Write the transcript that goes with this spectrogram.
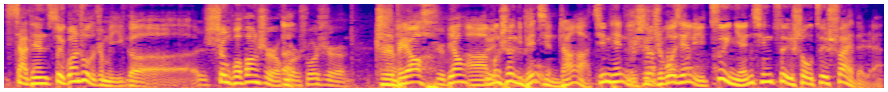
夏天最关注的这么一个生活方式，或者说是指标指标啊，对梦生你别紧张啊，今天你是直播间里最年轻、最瘦、最帅的人，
